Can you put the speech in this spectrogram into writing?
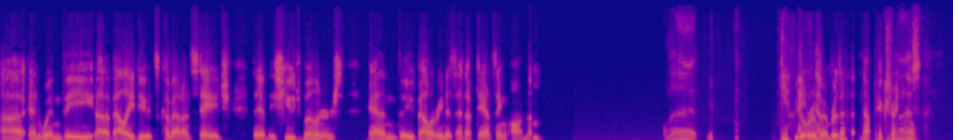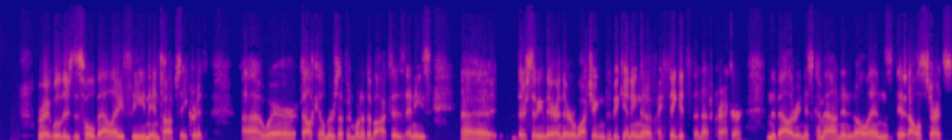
Uh, and when the uh, ballet dudes come out on stage, they have these huge boners, and the ballerinas end up dancing on them. What? Yeah, You don't I'm remember that? not picturing No. this. Right. Well, there's this whole ballet scene in Top Secret uh, where Val Kilmer's up in one of the boxes, and he's uh, they're sitting there and they're watching the beginning of I think it's the Nutcracker, and the ballerinas come out, and it all ends. It all starts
